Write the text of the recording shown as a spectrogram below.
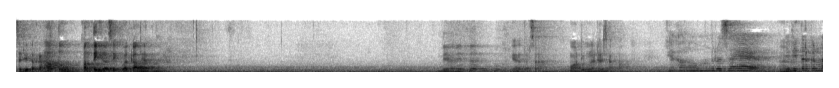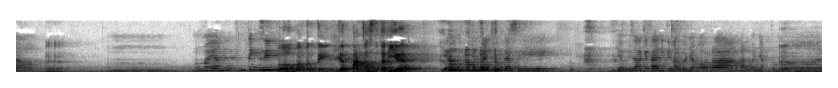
Jadi terkenal tuh penting gak sih buat kalian? dan mungkin Ya terserah. Mau dimulai dari siapa? Ya kalau menurut saya ya, Hmm. jadi terkenal. Heeh. Hmm, lumayan penting sih. Oh, yang penting biar pancas tuh tadi ya. Yang yang enggak juga sih. Ya misal kita dikenal banyak orang kan banyak teman. Heeh.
